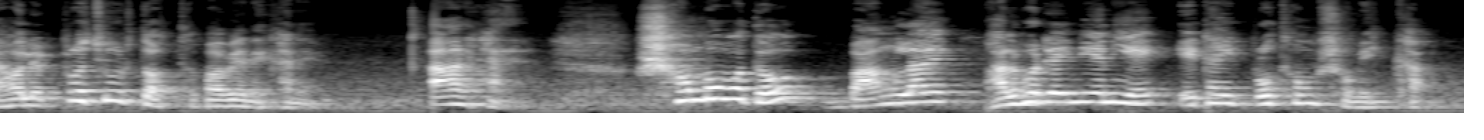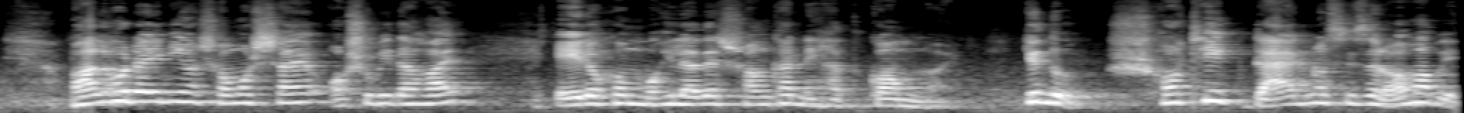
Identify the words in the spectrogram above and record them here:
তাহলে প্রচুর তথ্য পাবেন এখানে। আর হ্যাঁ সম্ভবত বাংলায় ভালভোডাইনিয়া নিয়ে এটাই প্রথম সমীক্ষা। ভালভোডাইনিয়া সমস্যায় অসুবিধা হয়, এইরকম মহিলাদের সংখ্যা নেহাত কম নয়। কিন্তু সঠিক ডায়াগনোসিসের অভাবে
